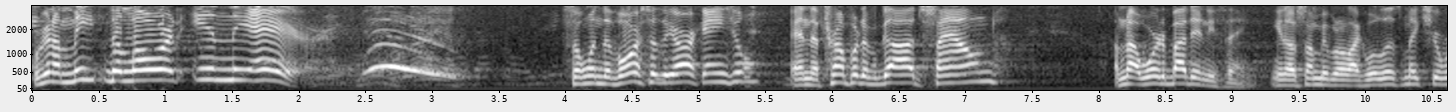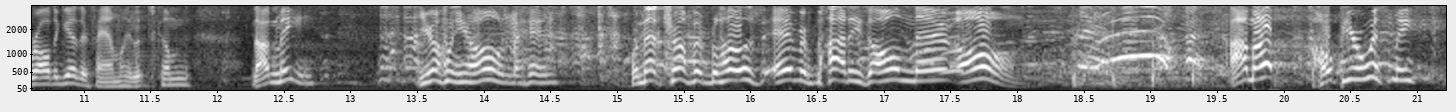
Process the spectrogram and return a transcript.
We're going to meet the Lord in the air. So when the voice of the archangel and the trumpet of God sound, I'm not worried about anything. You know, some people are like, well, let's make sure we're all together, family. Let's come. Not me. You're on your own, man. When that trumpet blows, everybody's on their own. I'm up. Hope you're with me.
